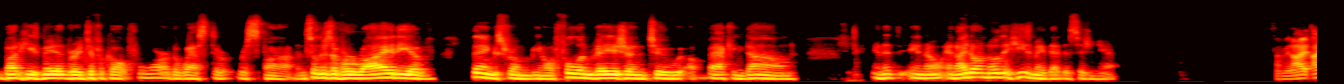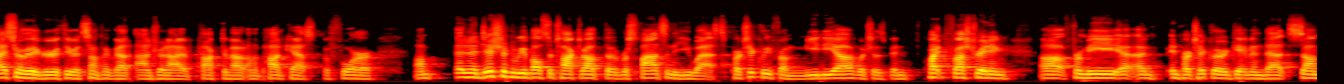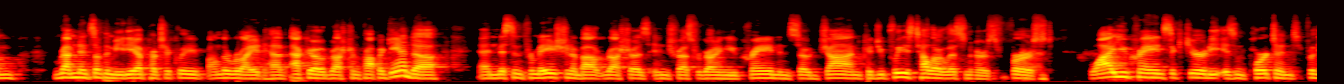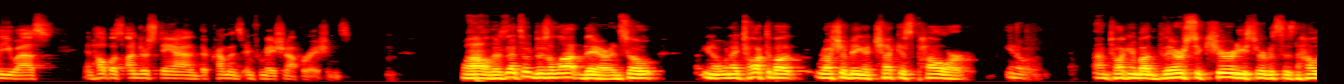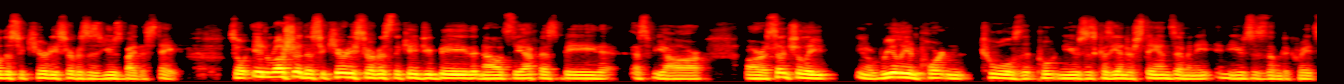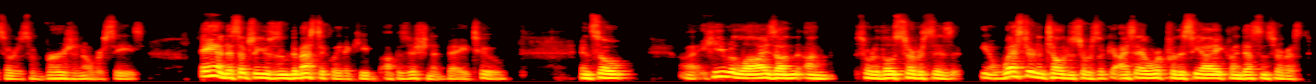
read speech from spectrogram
but he's made it very difficult for the West to respond. And so there's a variety of things from you know a full invasion to backing down, and it you know, and I don't know that he's made that decision yet. I mean, I, I certainly agree with you. It's something that A'ndre and I have talked about on the podcast before. Um, in addition, we've also talked about the response in the U.S., particularly from media, which has been quite frustrating uh, for me, uh, in particular, given that some remnants of the media, particularly on the right, have echoed Russian propaganda and misinformation about Russia's interests regarding Ukraine. And so, John, could you please tell our listeners first why Ukraine security is important for the US and help us understand the Kremlin's information operations? Wow, there's that's a, there's a lot there. And so, you know, when I talked about Russia being a Chekist power, you know, I'm talking about their security services and how the security services used by the state. So in Russia, the security service, the KGB, that now it's the FSB, the SVR, are essentially you know really important tools that Putin uses because he understands them and he, and he uses them to create sort of subversion overseas, and essentially uses them domestically to keep opposition at bay too. And so uh, he relies on on sort of those services. You know, Western intelligence services. I say I work for the CIA clandestine service.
